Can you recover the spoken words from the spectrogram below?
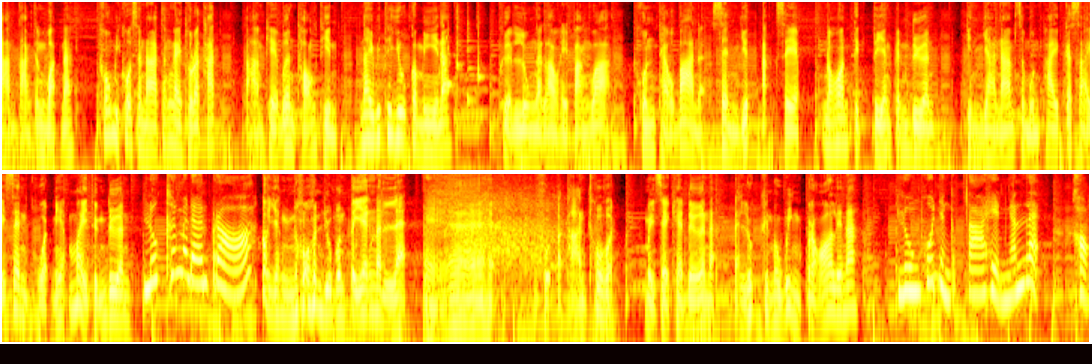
ตามต่างจังหวัดนะ เขามีโฆษณาทั้งในโทรทัศน์ ตามเคเบิลท้องถิ่น ในวิทยุก็มีนะ เพื่อนลุงอะเล่าให้ฟังว่า คนแถวบ้านอะเส้นยึดอักเสบ นอนติดเตียงเป็นเดือน กินยาน้ำสมุนไพรกระใสเส้นขวดเนี้ยไม่ถึงเดือน ลุกขึ้นมาเดินปลอก็ยังนอนอยู่บนเตียงนั่นแหละแหมโอ้โหประธานโทษ ไม่ใช่แค่เดินนะแต่ลุกขึ้นมาวิ่งปลอเลยนะ ลุงพูดอย่างกับตาเห็นงั้นแหละ ของ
